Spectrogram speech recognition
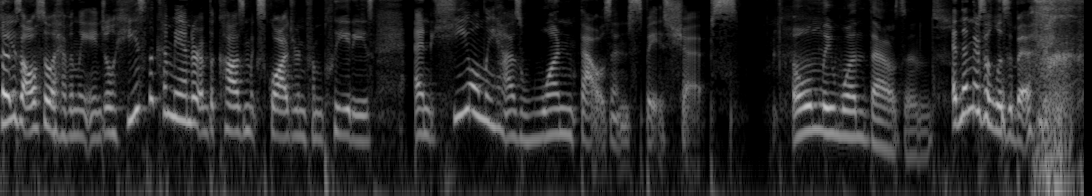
he is also a heavenly angel. He's the commander of the cosmic squadron from Pleiades, and he only has 1,000 spaceships. Only one thousand. And then there's Elizabeth,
